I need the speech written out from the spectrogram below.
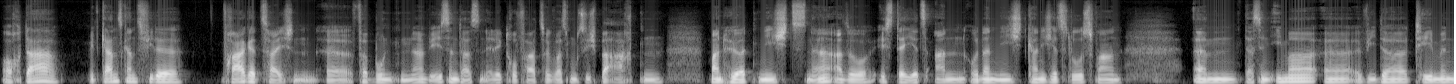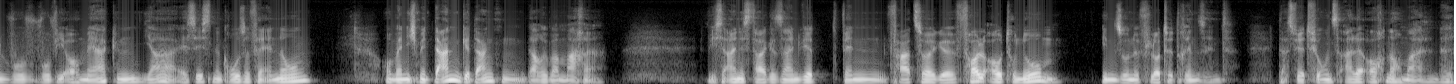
Auch da mit ganz, ganz viele Fragezeichen äh, verbunden. Ne? Wie ist denn das, ein Elektrofahrzeug? Was muss ich beachten? Man hört nichts. Ne? Also ist der jetzt an oder nicht? Kann ich jetzt losfahren? Ähm, das sind immer äh, wieder Themen, wo, wo wir auch merken, ja, es ist eine große Veränderung. Und wenn ich mir dann Gedanken darüber mache, wie es eines Tages sein wird, wenn Fahrzeuge voll autonom in so eine Flotte drin sind, das wird für uns alle auch nochmal eine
